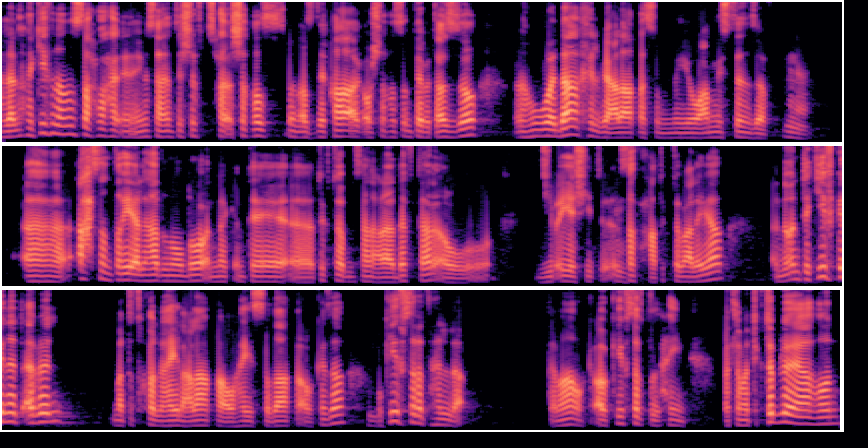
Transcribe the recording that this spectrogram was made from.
هلأ نحن كيف بدنا ننصح واحد؟ يعني مثلا أنت شفت شخص من أصدقائك أو شخص أنت بتعزه إنه هو داخل بعلاقة سمية وعم يستنزف. نعم. أحسن طريقة لهذا الموضوع إنك أنت تكتب مثلا على دفتر أو تجيب أي شيء. صفحة تكتب عليها إنه أنت كيف كنت قبل ما تدخل هي العلاقة أو هي الصداقة أو كذا. وكيف صرت هلأ تمام أو كيف صرت الحين بس لما تكتب له اياهم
